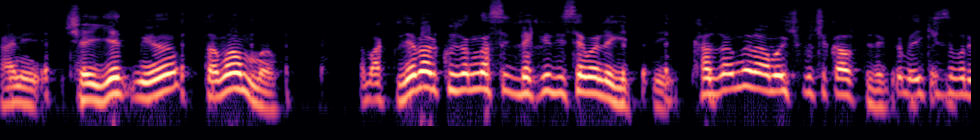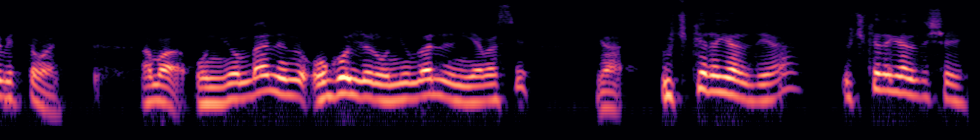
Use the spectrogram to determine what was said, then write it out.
hani şey yetmiyor tamam mı? Bak Leverkusen nasıl beklediysem öyle gitti. Kazanır ama 3.5 alt dedik değil mi? 2-0 bitti maç. Ama Union Berlin'in o golleri Union Berlin'in yemesi ya 3 kere geldi ya. 3 kere geldi şey.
